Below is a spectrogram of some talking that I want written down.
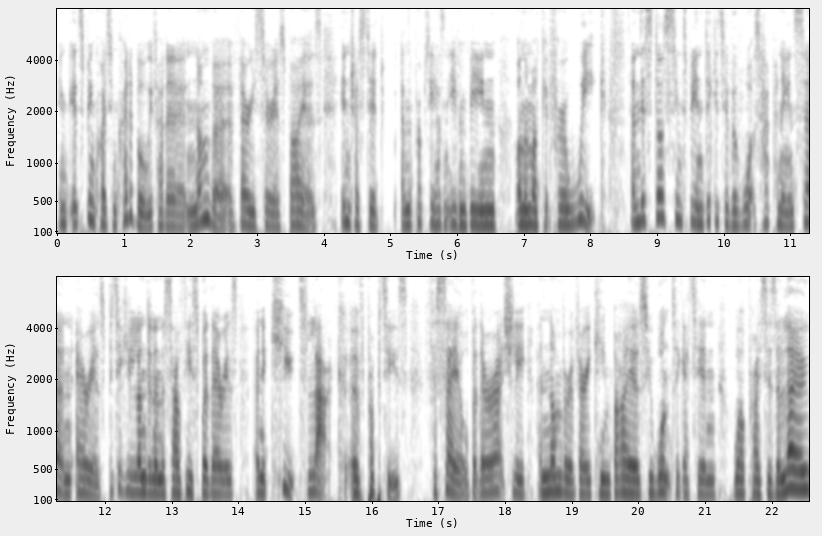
in, it's been quite incredible. We've had a number of very serious buyers interested and the property hasn't even been on the market for a week. And this does seem to be indicative of what's happening in certain areas, particularly London and the southeast, where there is an acute lack of properties for sale. But there are actually a number of very keen buyers who want to get in while prices are low.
